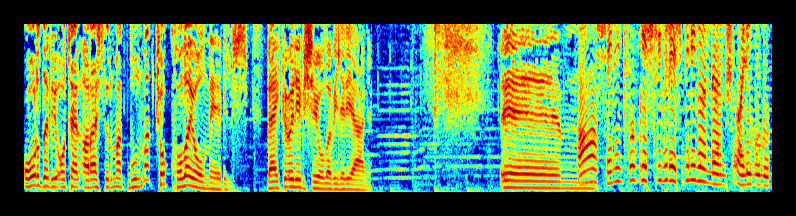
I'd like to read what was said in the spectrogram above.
orada bir otel araştırmak bulmak çok kolay olmayabilir. Belki öyle bir şey olabilir yani. Ee, Aa senin çok eski bir resmini göndermiş Ali Bulut.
